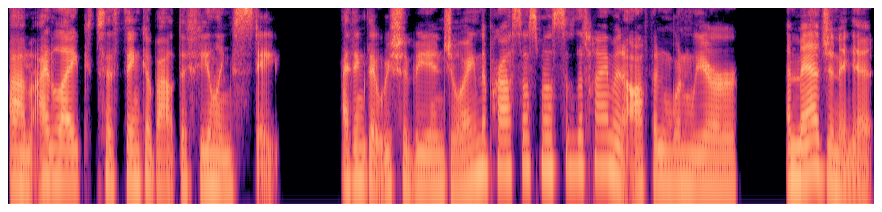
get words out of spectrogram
Um, I like to think about the feeling state. I think that we should be enjoying the process most of the time. And often when we are imagining it,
